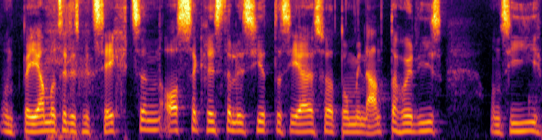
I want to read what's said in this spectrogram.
Und bei ihm hat sich das mit 16 außerkristallisiert, dass er so ein Dominanter halt ist. Und sie,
